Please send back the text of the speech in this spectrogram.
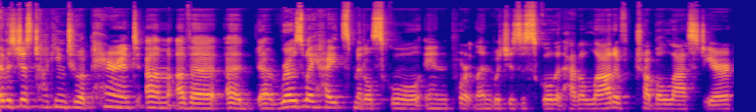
I was just talking to a parent um, of a, a, a, Roseway Heights Middle School in Portland, which is a school that had a lot of trouble last year.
